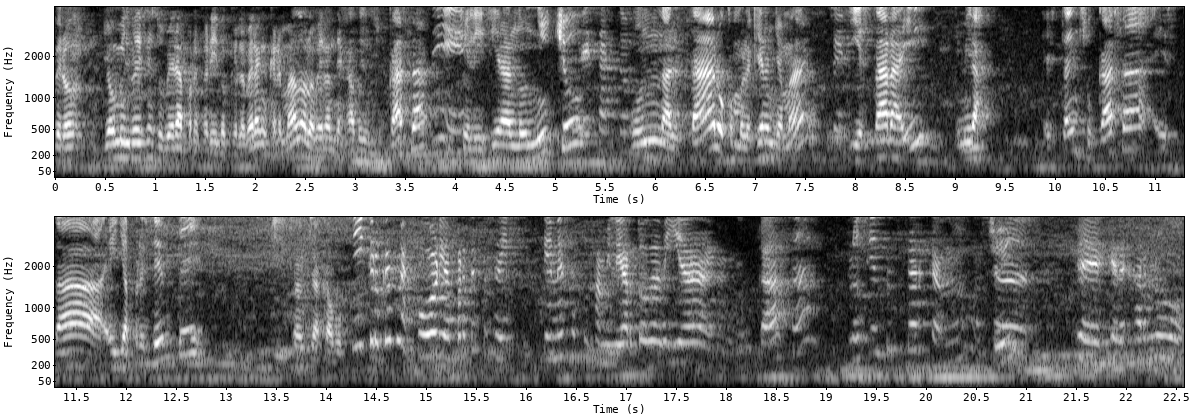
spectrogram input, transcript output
Pero yo mil veces hubiera preferido que lo hubieran cremado, lo hubieran dejado en su casa, que le hicieran un nicho, un altar o como le quieran llamar, y estar ahí. Y mira, está en su casa, está ella presente y se acabó. Sí, creo que es mejor y aparte pues ahí tienes a tu familiar todavía en su casa, lo sientes cerca, ¿no? O sea, que, que dejarlo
